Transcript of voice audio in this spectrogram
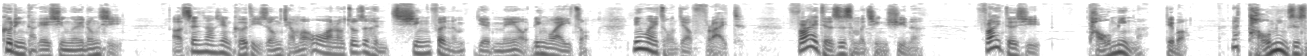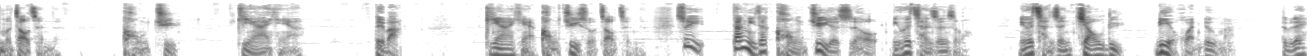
克林打开行为的东西。啊，肾上腺可体松强嘛，哇，然后就是很兴奋的，也没有另外一种，另外一种叫 fright。fright 是什么情绪呢？fright 是逃命嘛，对吧？那逃命是什么造成的？恐惧、惊吓，对吧？惊吓、恐惧所造成的。所以，当你在恐惧的时候，你会产生什么？你会产生焦虑、裂环路嘛，对不对？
